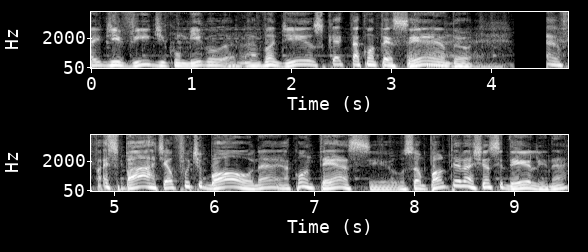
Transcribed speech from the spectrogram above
aí divide comigo, uhum. Vandils, o que é que tá acontecendo? É. É, faz parte, é o futebol, né? Acontece. O São Paulo teve a chance dele, né?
